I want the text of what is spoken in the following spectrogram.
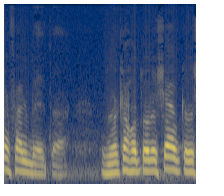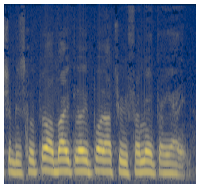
נפל ביתא. אז הוא לקח אותו לשם כדי שבזכותו הבית לא ייפול עד שהוא יפנה את היין.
